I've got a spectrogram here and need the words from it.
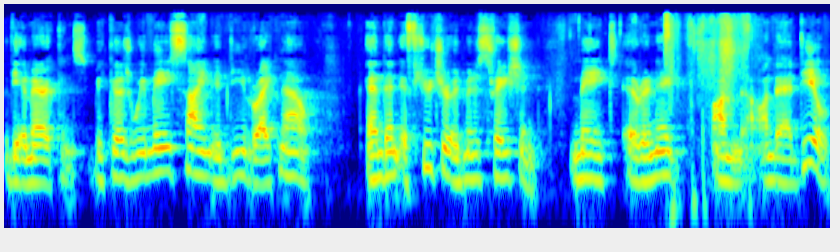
the Americans? Because we may sign a deal right now, and then a future administration may renege on, on that deal.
